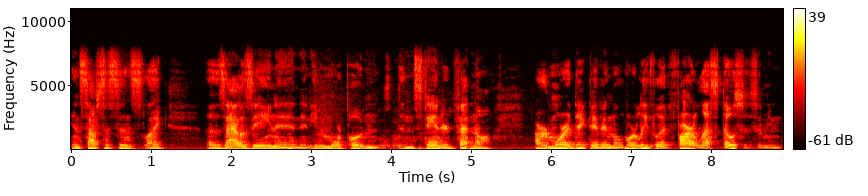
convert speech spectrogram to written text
in substances like uh, xylazine and, and, even more potent than standard fentanyl are more addictive and more lethal at far less doses. I mean,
